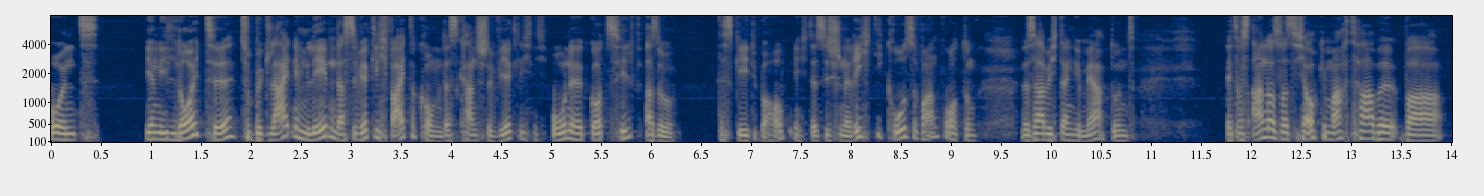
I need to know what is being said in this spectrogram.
und irgendwie Leute zu begleiten im Leben, dass sie wirklich weiterkommen, das kannst du wirklich nicht ohne Gottes Hilfe. Also, das geht überhaupt nicht. Das ist eine richtig große Verantwortung. Das habe ich dann gemerkt. Und etwas anderes, was ich auch gemacht habe, war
